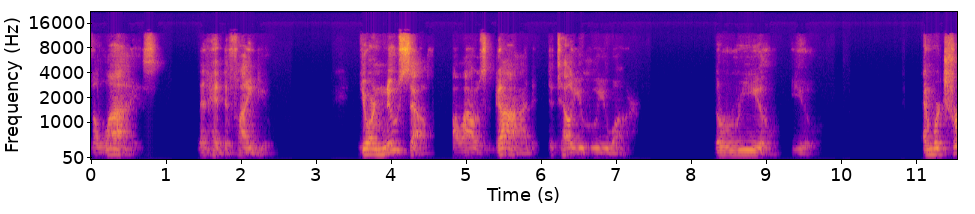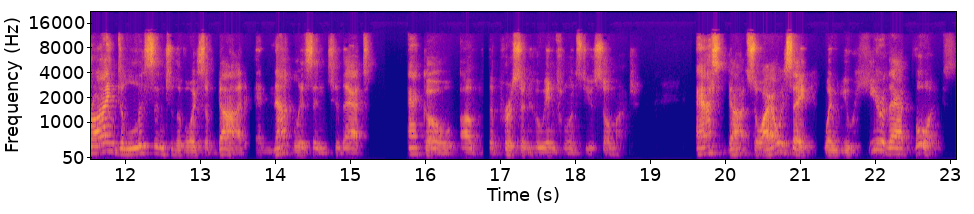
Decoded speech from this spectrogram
the lies that had defined you. Your new self allows God to tell you who you are, the real you. And we're trying to listen to the voice of God and not listen to that echo of the person who influenced you so much. Ask God. So I always say when you hear that voice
